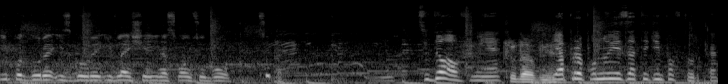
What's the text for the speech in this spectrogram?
i pod górę, i z góry, i w lesie, i na słońcu było super. Cudownie. Cudownie. Ja proponuję za tydzień powtórkę.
